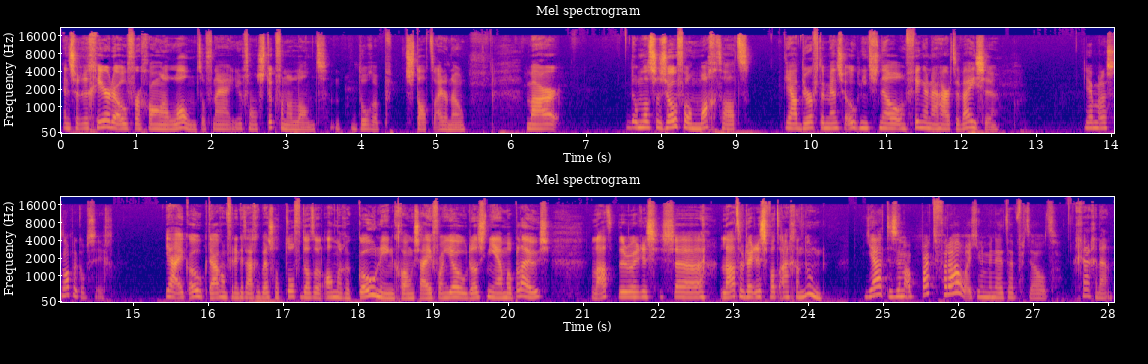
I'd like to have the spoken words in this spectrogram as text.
En ze regeerde over gewoon een land. Of nou ja, in ieder geval een stuk van een land. Een dorp, stad, I don't know. Maar omdat ze zoveel macht had... Ja, durfden mensen ook niet snel een vinger naar haar te wijzen. Ja, maar dat snap ik op zich. Ja, ik ook. Daarom vind ik het eigenlijk best wel tof dat een andere koning gewoon zei van... Yo, dat is niet helemaal pluis. Laten we er eens, eh, laten we er eens wat aan gaan doen. Ja, het is een apart verhaal wat je me net hebt verteld. Graag gedaan.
